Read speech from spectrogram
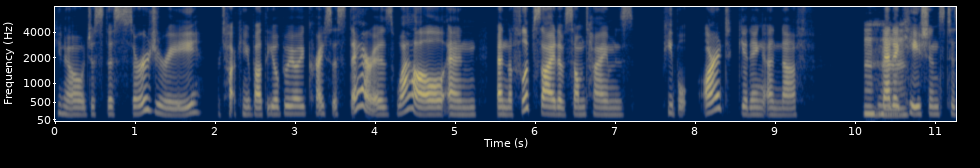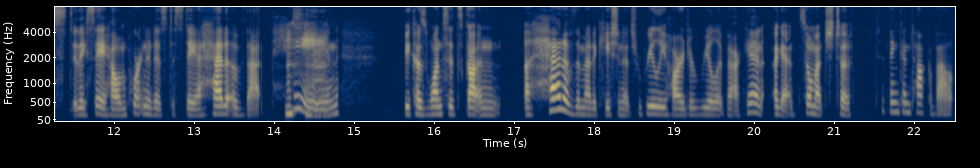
you know, just this surgery. We're talking about the opioid crisis there as well. And and the flip side of sometimes people aren't getting enough Mhm. medications to st- they say how important it is to stay ahead of that Mhm. pain because once it's gotten ahead of the medication, it's really hard to reel it back in. Again, so much to to think and talk about.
